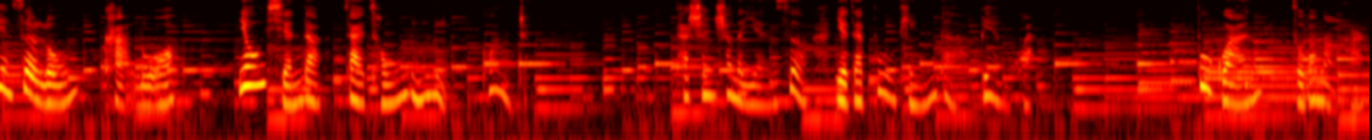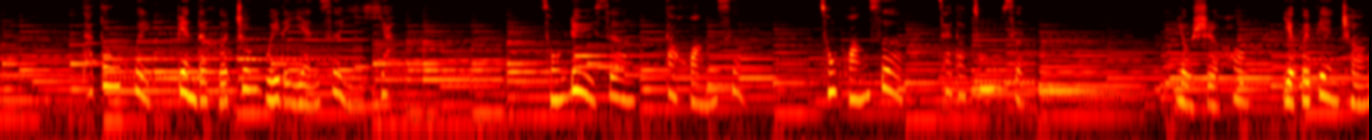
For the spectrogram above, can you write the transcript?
变色龙卡罗悠闲地在丛林里逛着，它身上的颜色也在不停地变换。不管走到哪儿。它都会变得和周围的颜色一样，从绿色到黄色，从黄色再到棕色，有时候也会变成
